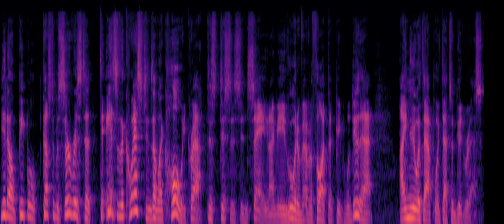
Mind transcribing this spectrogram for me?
you know, people, customer service to, to answer the questions. I'm like, holy crap, this, this is insane. I mean, who would have ever thought that people would do that? I knew at that point that's a good risk,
